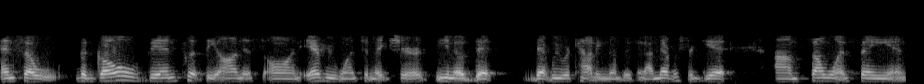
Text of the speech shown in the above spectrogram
And so the goal then put the onus on everyone to make sure, you know, that that we were counting numbers. And I never forget um, someone saying,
